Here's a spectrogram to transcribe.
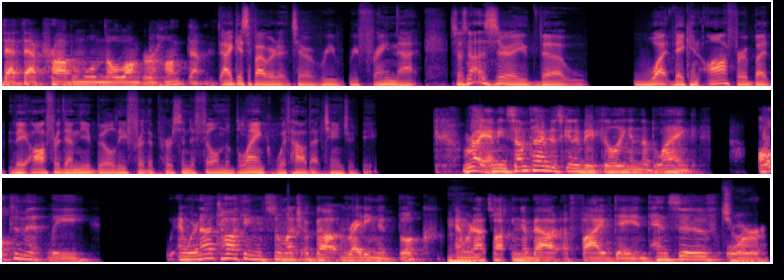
that that problem will no longer haunt them. I guess if I were to, to re- reframe that, so it's not necessarily the what they can offer, but they offer them the ability for the person to fill in the blank with how that change would be. Right. I mean, sometimes it's going to be filling in the blank. Ultimately, and we're not talking so much about writing a book mm-hmm. and we're not talking about a five day intensive sure. or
